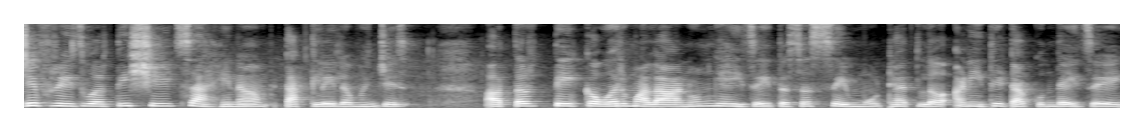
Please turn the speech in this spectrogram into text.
जे फ्रीजवरती शीट्स आहे ना टाकलेलं म्हणजे तर ते कवर मला आणून घ्यायचं आहे तसंच सेम मोठ्यातलं आणि इथे टाकून द्यायचं आहे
